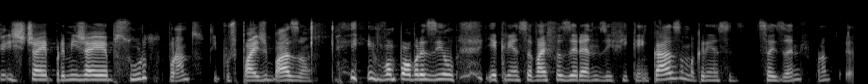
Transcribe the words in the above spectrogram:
Isto já é, para mim já é absurdo. Pronto, tipo, os pais basam e vão para o Brasil e a criança vai fazer anos e fica em casa, uma criança de 6 anos, pronto, eh,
